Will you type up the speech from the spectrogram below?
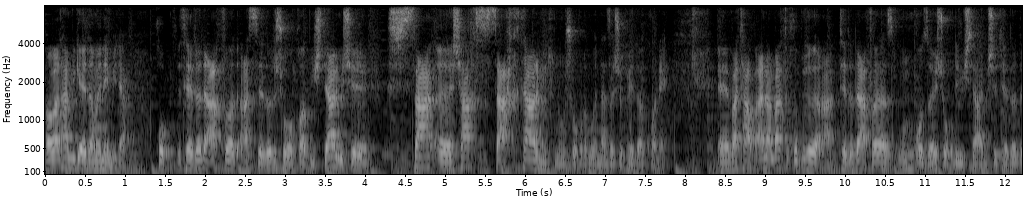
و بعد هم دیگه ادامه نمیدن. خب تعداد افراد از تعداد شغل‌ها بیشتر میشه شخص سختتر می‌تونه اون شغل مورد نظرش پیدا کنه. و طبعا هم وقتی خب تعداد افراد از اون حوزه شغلی بیشتر میشه تعداد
